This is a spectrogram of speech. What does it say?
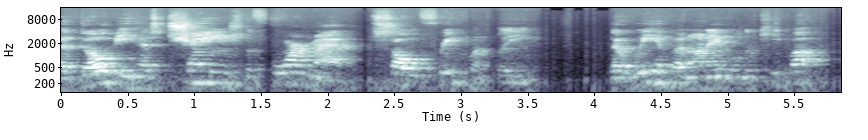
Adobe has changed the format so frequently that we have been unable to keep up.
